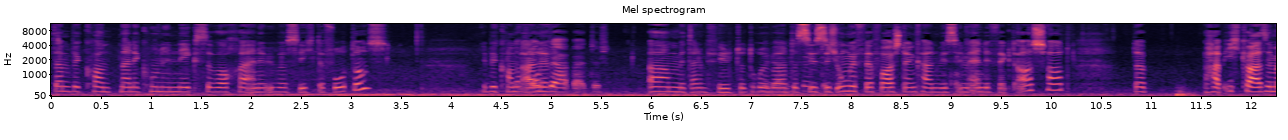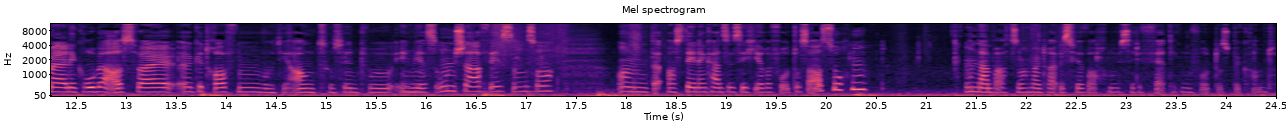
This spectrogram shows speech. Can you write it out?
dann bekommt meine Kundin nächste Woche eine Übersicht der Fotos. Die bekommt Noch alle unbearbeitet. Ähm, mit einem Filter drüber, einem dass Filter. sie sich ungefähr vorstellen kann, wie es okay. im Endeffekt ausschaut. Da habe ich quasi mal eine grobe Auswahl äh, getroffen, wo die Augen zu sind, wo irgendwie es unscharf ist und so. Und aus denen kann sie sich ihre Fotos aussuchen. Und dann braucht es nochmal drei bis vier Wochen, bis sie die fertigen Fotos bekommt.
